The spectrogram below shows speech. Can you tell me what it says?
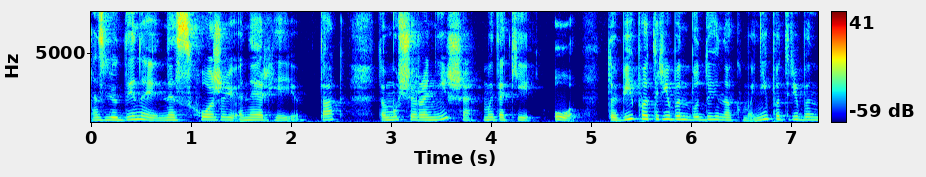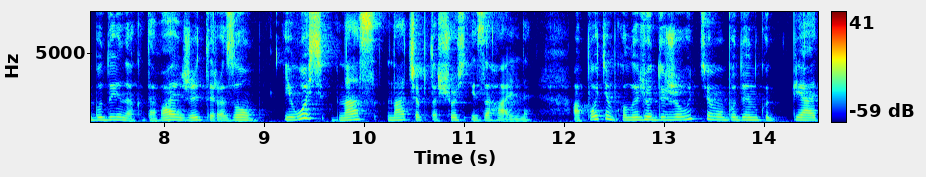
з людиною не схожою енергією. так? Тому що раніше ми такі: о, тобі потрібен будинок, мені потрібен будинок, давай жити разом. І ось в нас начебто щось і загальне. А потім, коли люди живуть в цьому будинку 5,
